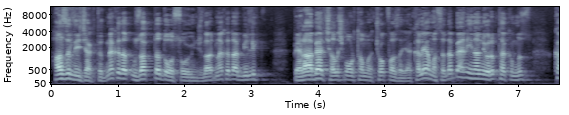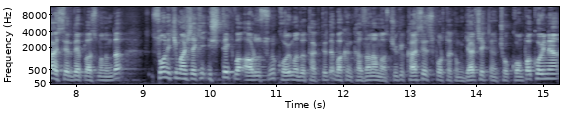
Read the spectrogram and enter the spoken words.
hazırlayacaktır. Ne kadar uzakta da olsa oyuncular, ne kadar birlik beraber çalışma ortamı çok fazla yakalayamasa da ben inanıyorum takımımız Kayseri deplasmanında son iki maçtaki istek ve arzusunu koymadığı takdirde bakın kazanamaz. Çünkü Kayseri Spor takımı gerçekten çok kompak oynayan,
